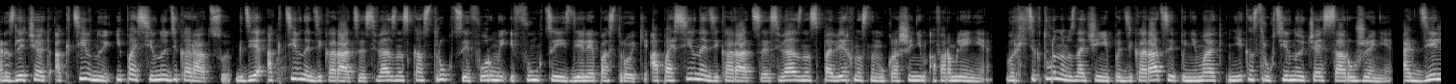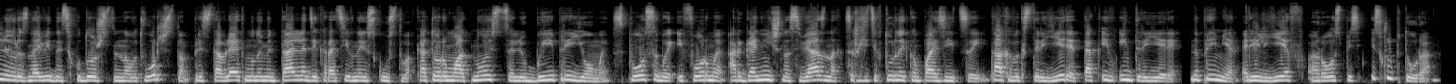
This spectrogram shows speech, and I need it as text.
различают активную и пассивную декорацию, где активная декорация связана с конструкцией, формой и функцией изделия постройки, а пассивная декорация связана с поверхностным украшением оформления. В архитектурном значении под декорацией понимают неконструктивную часть сооружения. Отдельную разновидность художественного творчества представляет монументально-декоративное искусство, к которому относятся любые приемы, способы и формы органично связанных с архитектурной композицией, как в экстерьере, так и в интерьере. Например, рельеф, роспись и скульптура.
